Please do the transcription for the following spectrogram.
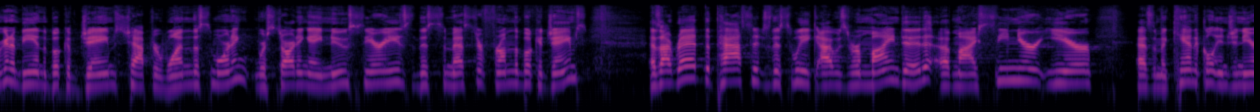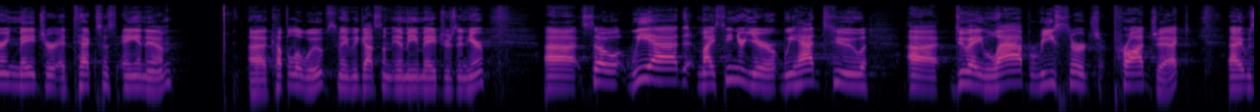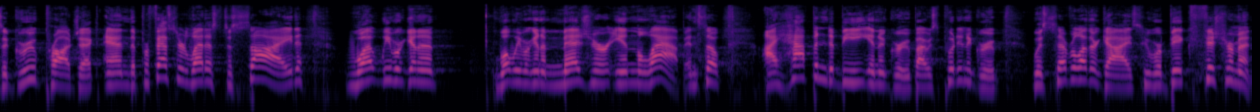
We're going to be in the book of James, chapter 1 this morning. We're starting a new series this semester from the book of James. As I read the passage this week, I was reminded of my senior year as a mechanical engineering major at Texas A&M. A couple of whoops, maybe we got some ME majors in here. Uh, so we had, my senior year, we had to uh, do a lab research project. Uh, it was a group project, and the professor let us decide what we were going to what we were going to measure in the lab. And so I happened to be in a group, I was put in a group with several other guys who were big fishermen.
